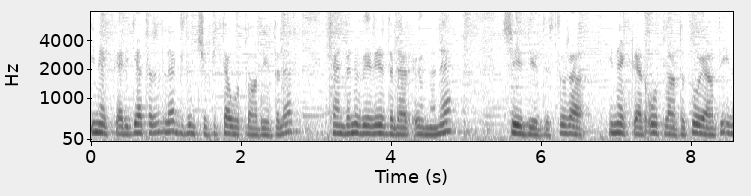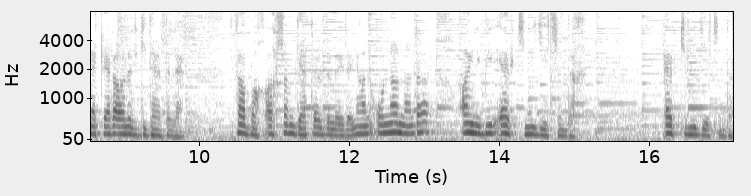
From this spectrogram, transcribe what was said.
İnekleri getirdiler bizim çiftlikte otladırdılar. Kendini verirdiler önüne. Şey derdi sonra inekler otlardı doyardı inekleri alır giderdiler. Sabah akşam getirdiler. Yani onlarla da aynı bir ev kimi geçindik ev kimi geçindir.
